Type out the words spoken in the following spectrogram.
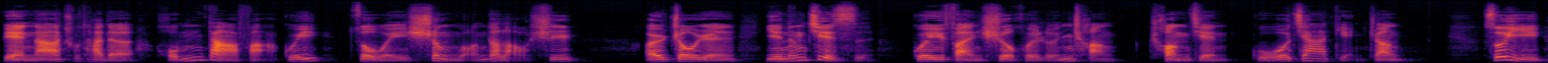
便拿出他的宏大法规作为圣王的老师，而周人也能借此规范社会伦常，创建国家典章。所以《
